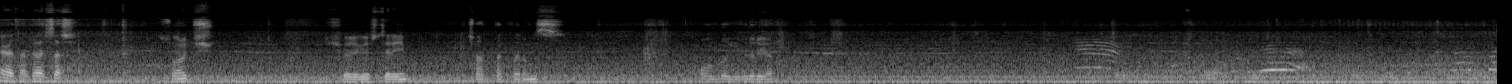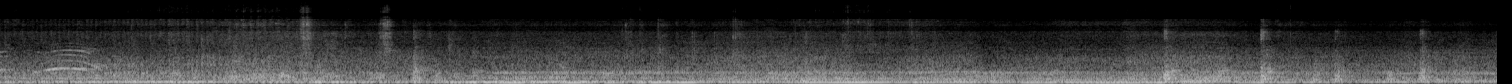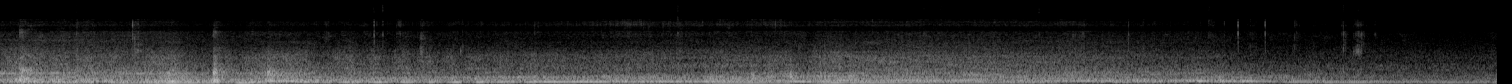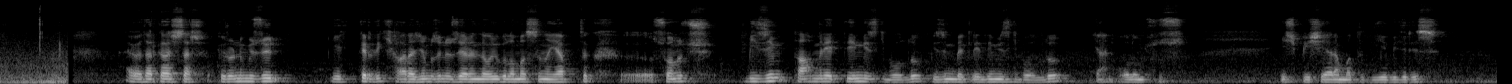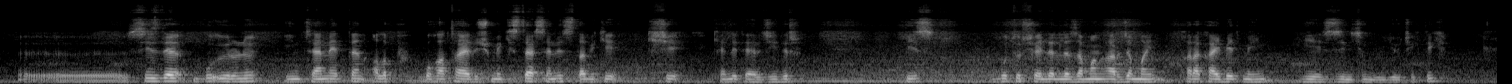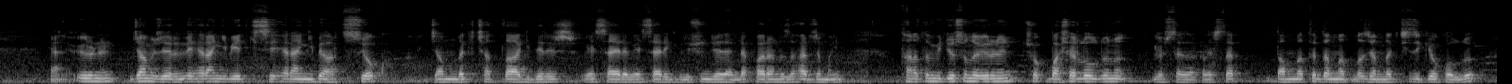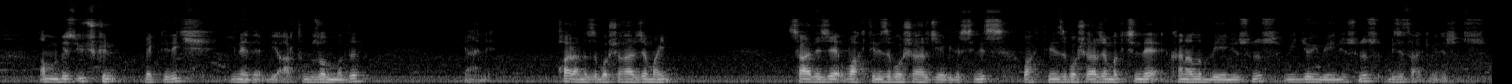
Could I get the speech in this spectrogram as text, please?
Evet arkadaşlar. Sonuç şöyle göstereyim. Çatlaklarımız olduğu gibi duruyor. Evet arkadaşlar ürünümüzü getirdik. Aracımızın üzerinde uygulamasını yaptık. Ee, Sonuç bizim tahmin ettiğimiz gibi oldu. Bizim beklediğimiz gibi oldu. Yani olumsuz hiçbir işe yaramadı diyebiliriz. Ee, Siz de bu ürünü internetten alıp bu hataya düşmek isterseniz tabii ki kişi kendi tercihidir. Biz bu tür şeylerle zaman harcamayın, para kaybetmeyin diye sizin için bu videoyu çektik. Yani ürünün cam üzerinde herhangi bir etkisi, herhangi bir artısı yok. Camındaki çatlağı giderir vesaire vesaire gibi düşüncelerle paranızı harcamayın. Tanıtım videosunda ürünün çok başarılı olduğunu gösterdi arkadaşlar. Damlatır damlatmaz camdaki çizik yok oldu. Ama biz 3 gün bekledik. Yine de bir artımız olmadı. Yani paranızı boşa harcamayın. Sadece vaktinizi boşa harcayabilirsiniz. Vaktinizi boşa harcamak için de kanalı beğeniyorsunuz, videoyu beğeniyorsunuz, bizi takip ediyorsunuz.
